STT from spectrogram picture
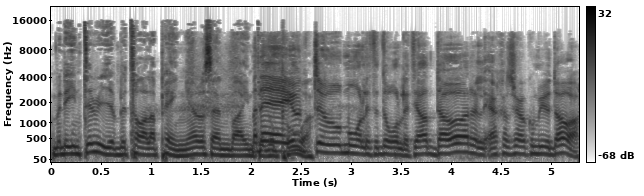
men det är inte re att betala pengar och sen bara inte Men det är gå ju på. inte att må lite dåligt. Jag dör, eller jag, kanske jag kommer ju dö.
